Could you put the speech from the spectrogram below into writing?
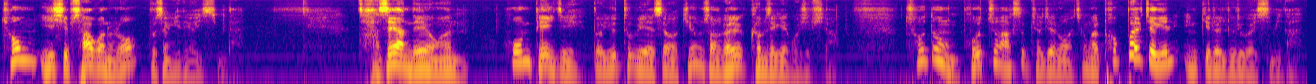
총 24권으로 구성이 되어 있습니다. 자세한 내용은 홈페이지 또 유튜브에서 기음수학을 검색해 보십시오. 초등 보충 학습 교재로 정말 폭발적인 인기를 누리고 있습니다.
